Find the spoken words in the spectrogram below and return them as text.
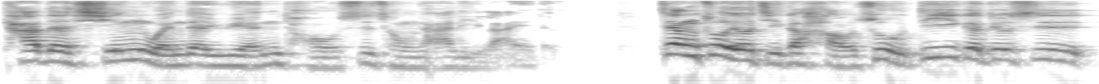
它的新闻的源头是从哪里来的。这样做有几个好处，第一个就是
